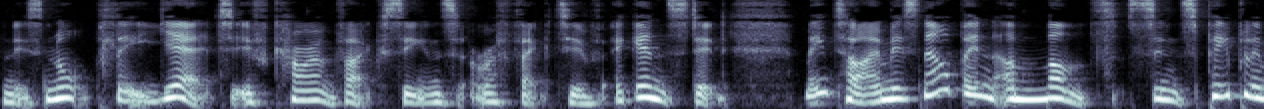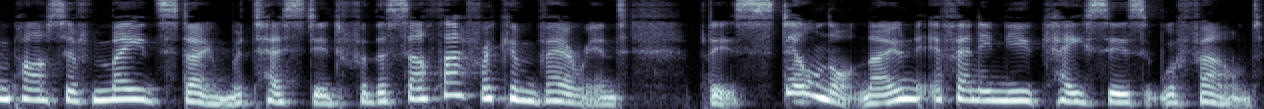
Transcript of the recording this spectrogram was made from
and it's not clear yet if current vaccines are effective against it. Meantime, it's now been a month since people in part of Maidstone were tested for the South African variant, but it's still not known if any new cases were found.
